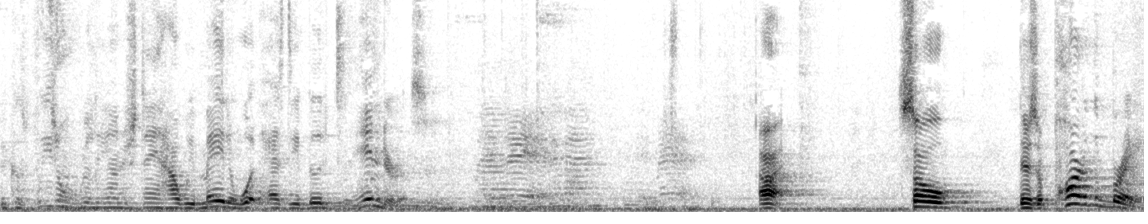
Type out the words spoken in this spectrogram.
because we don't really understand how we made and what has the ability to hinder us. Amen. All right. So there's a part of the brain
